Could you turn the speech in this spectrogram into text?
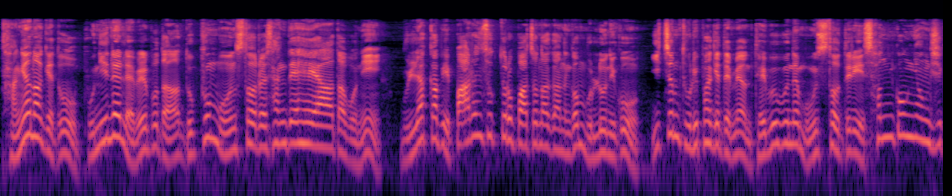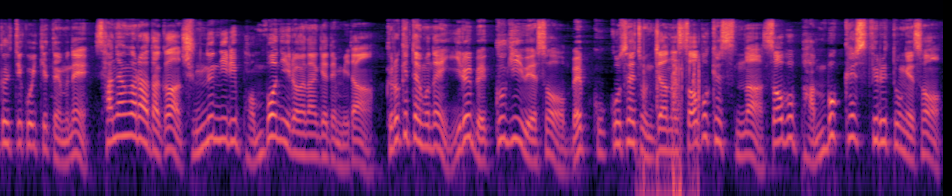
당연하게도 본인의 레벨보다 높은 몬스터를 상대해야 하다보니 물약값이 빠른 속도로 빠져나가는 건 물론이고 이쯤 돌입하게 되면 대부분의 몬스터들이 선공 형식을 띠고 있기 때문에 사냥을 하다가 죽는 일이 번번이 일어나게 됩니다. 그렇기 때문에 이를 메꾸기 위해서 맵 곳곳에 존재하는 서브 퀘스트나 서브 반복 퀘스트를 통해서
